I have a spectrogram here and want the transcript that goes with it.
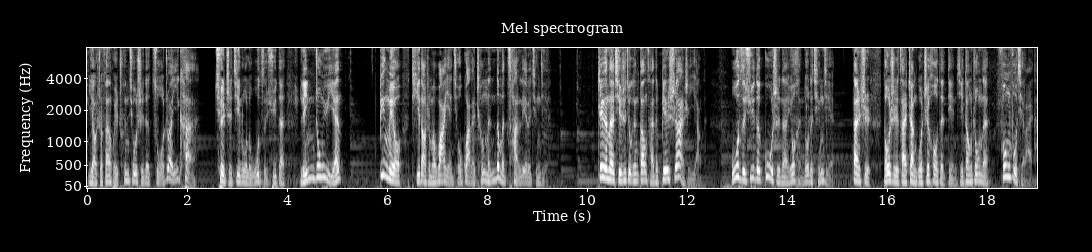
要是翻回春秋时的《左传》一看，却只记录了伍子胥的临终预言，并没有提到什么挖眼球挂在城门那么惨烈的情节。这个呢，其实就跟刚才的鞭尸案是一样的。伍子胥的故事呢，有很多的情节，但是都是在战国之后的典籍当中呢丰富起来的。《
